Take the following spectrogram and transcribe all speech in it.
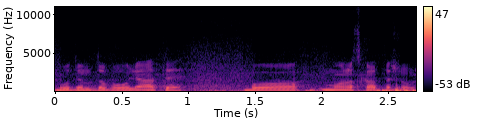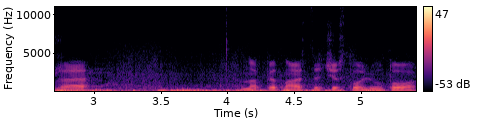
будемо додати. Бо можна сказати, що вже на 15 число лютого,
